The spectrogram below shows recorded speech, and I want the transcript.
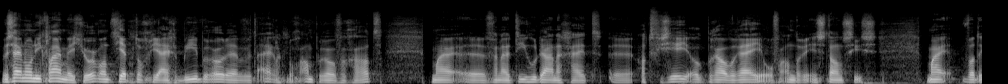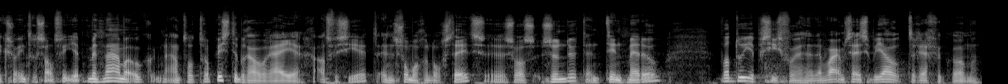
We zijn nog niet klaar met je hoor, want je hebt nog je eigen bierbureau. Daar hebben we het eigenlijk nog amper over gehad. Maar eh, vanuit die hoedanigheid adviseer je ook brouwerijen of andere instanties. Maar wat ik zo interessant vind, je hebt met name ook een aantal trappistenbrouwerijen geadviseerd. En sommige nog steeds, zoals Zundert en Tint Meadow. Wat doe je precies voor hen en waarom zijn ze bij jou terechtgekomen?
